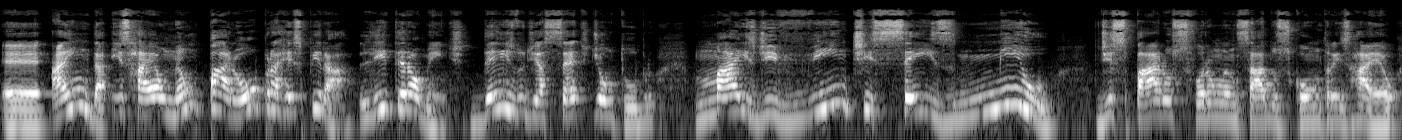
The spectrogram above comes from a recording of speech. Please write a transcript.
É, ainda Israel não parou para respirar, literalmente, desde o dia 7 de outubro mais de 26 mil disparos foram lançados contra Israel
